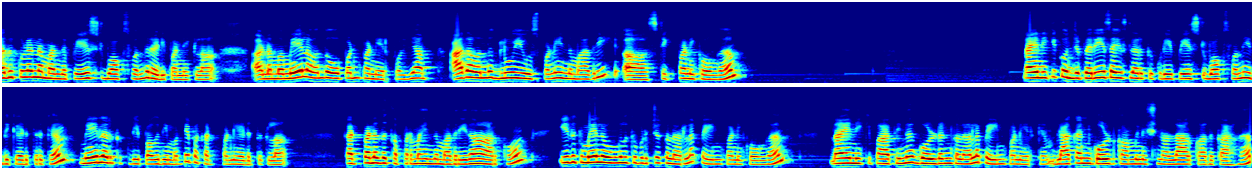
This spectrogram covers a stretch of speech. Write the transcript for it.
அதுக்குள்ளே நம்ம அந்த பேஸ்ட் பாக்ஸ் வந்து ரெடி பண்ணிக்கலாம். நம்ம மேலே வந்து ஓப்பன் பண்ணியிருப்போம் இல்லையா? அதை வந்து க்ளூ யூஸ் பண்ணி இந்த மாதிரி ஸ்டிக் பண்ணிக்கோங்க. நான் இன்றைக்கி கொஞ்சம் பெரிய சைஸில் இருக்கக்கூடிய பேஸ்ட் பாக்ஸ் வந்து இதுக்கு எடுத்திருக்கேன். மேலே இருக்கக்கூடிய பகுதி மட்டும் இப்போ கட் பண்ணி எடுத்துக்கலாம். கட் பண்ணதுக்கப்புறமா இந்த மாதிரி தான் இருக்கும் இதுக்கு மேலே உங்களுக்கு பிடிச்ச கலரில் பெயிண்ட் பண்ணிக்கோங்க. நான் இன்றைக்கி பார்த்தீங்கன்னா கோல்டன் கலரில் பெயிண்ட் பண்ணியிருக்கேன் பிளாக் அண்ட் கோல்டு காம்பினேஷன் நல்லாயிருக்கும் அதுக்காக.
